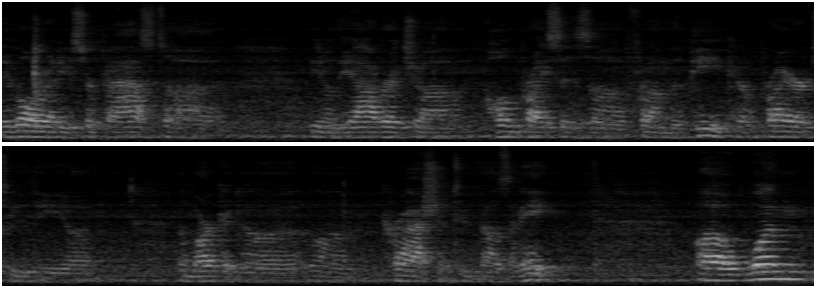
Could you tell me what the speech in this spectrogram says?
They've already surpassed, uh, you know, the average uh, home prices uh, from the peak prior to the, the market um, crash in 2008. Uh, One,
